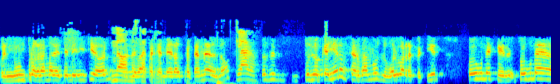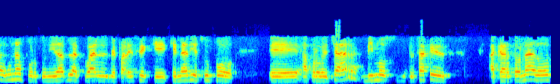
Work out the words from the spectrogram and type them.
en un programa de televisión, no, pues, vas a cambiar a otro canal, ¿no? Claro. Entonces, pues lo que ayer observamos, lo vuelvo a repetir, fue una fue una una oportunidad la cual me parece que, que nadie supo eh, aprovechar. Vimos mensajes acartonados,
